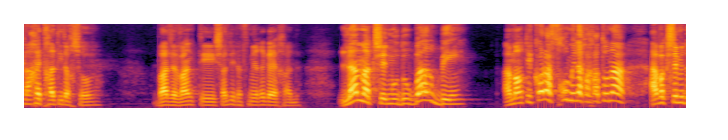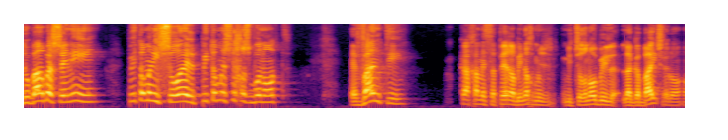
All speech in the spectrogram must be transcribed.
ככה התחלתי לחשוב, ואז הבנתי, שאלתי את עצמי רגע אחד, למה כשמדובר בי, אמרתי, כל הסכום ילך לחתונה, אבל כשמדובר בשני, פתאום אני שואל, פתאום יש לי חשבונות. הבנתי ככה מספר רבי נוח מצ'רנוביל לגבאי שלו,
